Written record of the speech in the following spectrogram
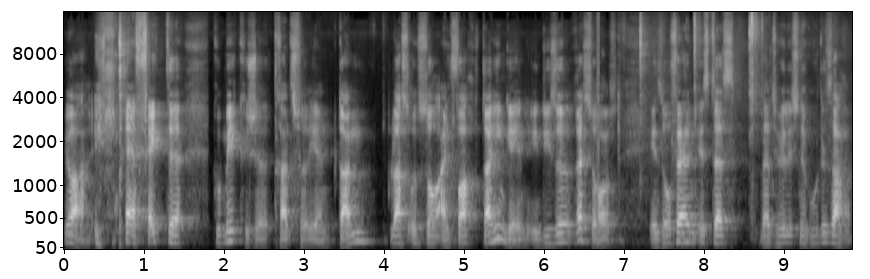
ja, in perfekte Gourmetküche transferieren. Dann lass uns doch einfach dahin gehen, in diese Restaurants. Insofern ist das natürlich eine gute Sache.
